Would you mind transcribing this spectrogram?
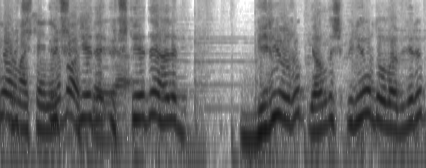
yorma üç- kendini, üç boş diye de, ver ya. 3 diye de hani biliyorum. Yanlış biliyor da olabilirim.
